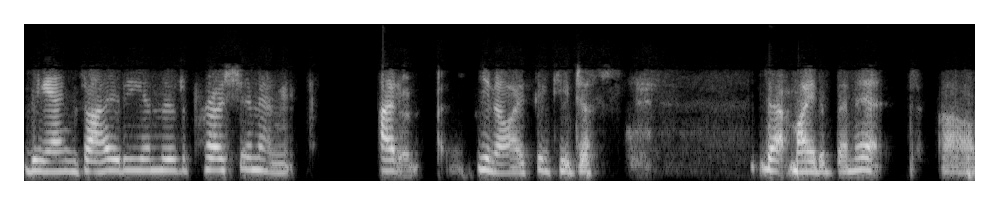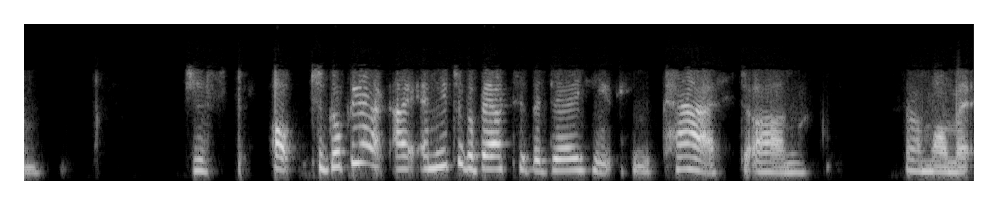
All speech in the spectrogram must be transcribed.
the anxiety and the depression, and I don't, you know, I think he just that might have been it. Um, just oh, to go back, I, I, need to go back to the day he he passed. Um, for a moment,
